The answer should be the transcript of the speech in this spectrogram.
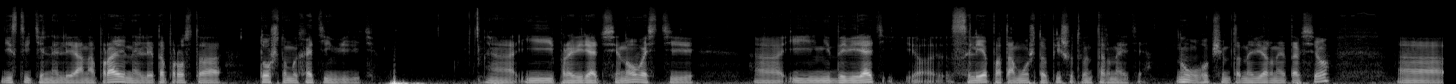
действительно ли она правильная, или это просто то, что мы хотим видеть. И проверять все новости и не доверять слепо тому, что пишут в интернете. Ну, в общем-то, наверное, это все. Э,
